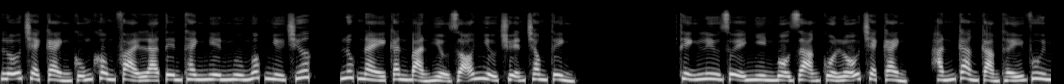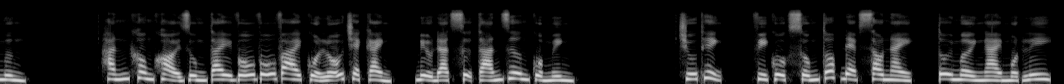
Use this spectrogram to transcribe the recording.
Lỗ trẻ cảnh cũng không phải là tên thanh niên ngu ngốc như trước, lúc này căn bản hiểu rõ nhiều chuyện trong tỉnh. Thịnh Lưu Duệ nhìn bộ dạng của lỗ trẻ cảnh, hắn càng cảm thấy vui mừng. Hắn không khỏi dùng tay vỗ vỗ vai của lỗ trẻ cảnh, biểu đạt sự tán dương của mình. Chú Thịnh, vì cuộc sống tốt đẹp sau này, tôi mời ngài một ly.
